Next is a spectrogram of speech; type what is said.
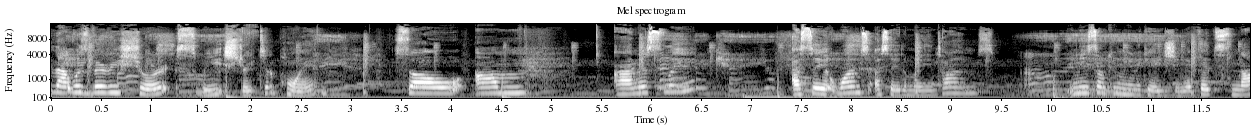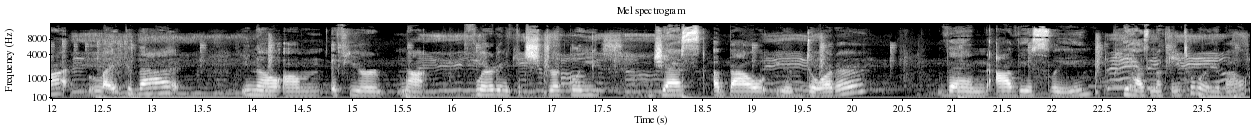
that was very short, sweet, straight to the point. So, um, honestly, I say it once, I say it a million times you need some communication. If it's not like that, you know, um, if you're not flirting, if it's strictly just about your daughter, then obviously he has nothing to worry about.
